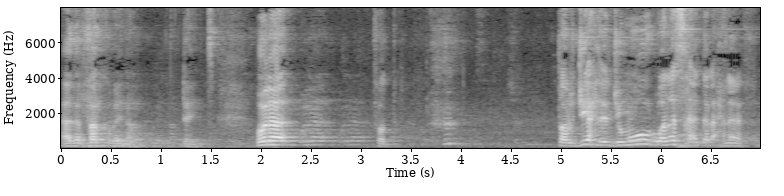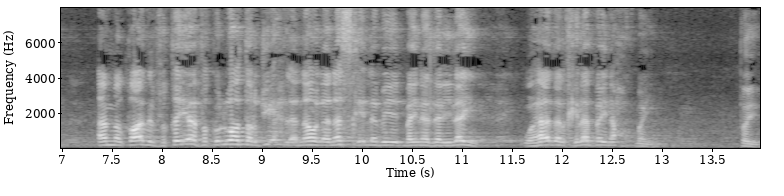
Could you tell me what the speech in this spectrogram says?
هذا الفرق بينهم. جيد. هنا اتفضل ترجيح للجمهور ونسخ عند الأحناف. أما القاعدة الفقهية فكلها ترجيح لأنه لا نسخ إلا بين دليلين وهذا الخلاف بين حكمين. طيب.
